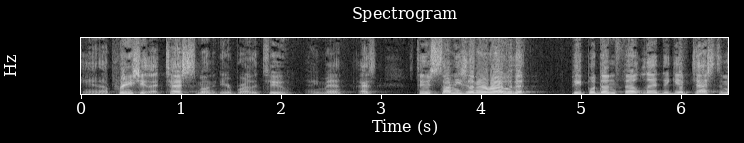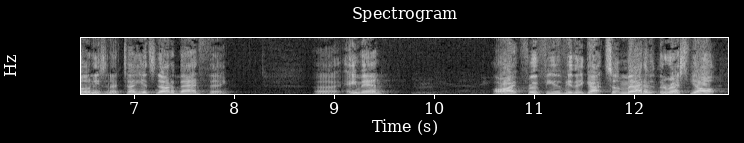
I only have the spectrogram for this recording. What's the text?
And I appreciate that testimony, dear brother, too. Amen. That's two Sundays in a row that people done felt led to give testimonies. And I tell you, it's not a bad thing. Uh, amen? All right, for a few of you that got something out of it, the rest of y'all,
